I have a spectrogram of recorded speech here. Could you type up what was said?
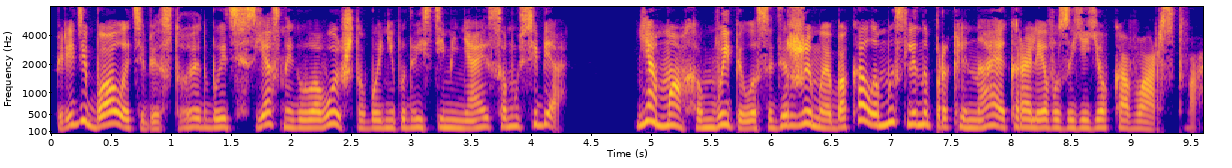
Впереди бала тебе стоит быть с ясной головой, чтобы не подвести меня и саму себя. Я махом выпила содержимое бокала, мысленно проклиная королеву за ее коварство.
